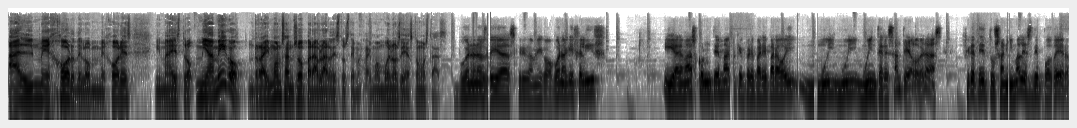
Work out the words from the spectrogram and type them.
al mejor de los mejores, mi maestro, mi amigo, Raymond Sansó, para hablar de estos temas. Raymond, buenos días, ¿cómo estás? Buenos días días, querido amigo. Bueno, aquí feliz y además con un tema que preparé para hoy muy, muy, muy interesante, ya lo verás. Fíjate, tus animales de poder.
